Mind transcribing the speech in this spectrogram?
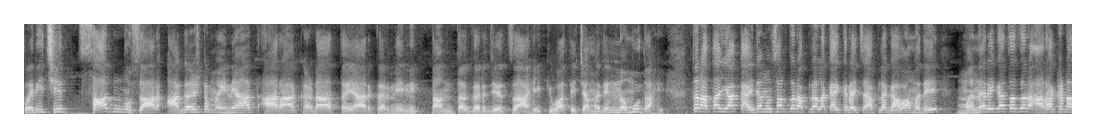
परिचित साधनुसार ऑगस्ट महिन्यात आराखडा तयार करणे नितांत गरजेचं आहे किंवा त्याच्यामध्ये नमूद आहे. तर आता या कायद्यानुसार जर आपल्याला काय करायचं आहे आपल्या गावामध्ये मनरेगाचा जर आराखडा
